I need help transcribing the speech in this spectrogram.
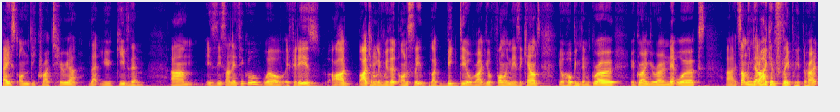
based on the criteria that you give them. Um, is this unethical? Well, if it is, I, I can live with it, honestly. Like, big deal, right? You're following these accounts, you're helping them grow, you're growing your own networks. Uh, it's something that I can sleep with, right?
